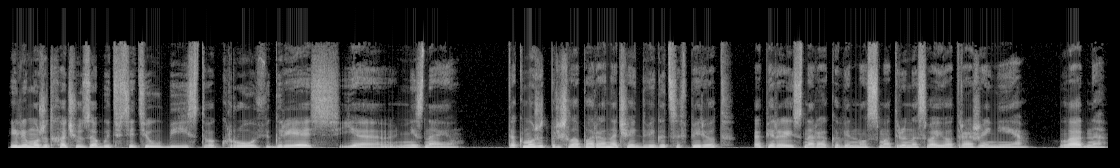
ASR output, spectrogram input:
Или, может, хочу забыть все те убийства, кровь, грязь, я не знаю. Так, может, пришла пора начать двигаться вперед? Опираюсь на раковину, смотрю на свое отражение. Ладно,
